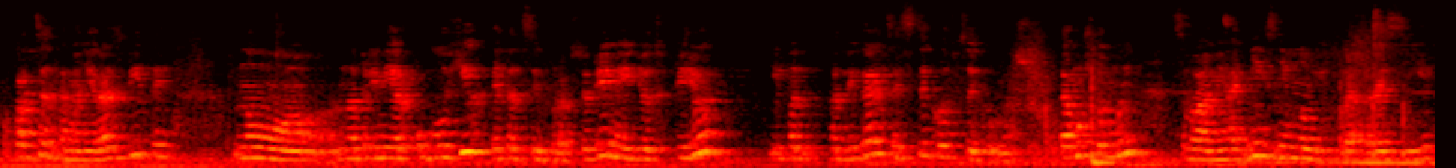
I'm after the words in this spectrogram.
по процентам они разбиты, но, например, у глухих эта цифра все время идет вперед и подвигается из цикла в цикл наш. Потому что мы с вами одни из немногих в России,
